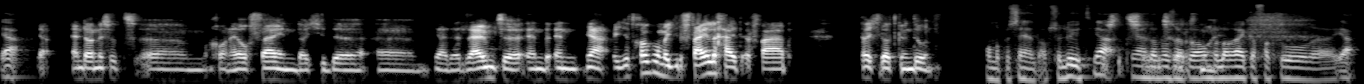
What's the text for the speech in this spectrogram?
Ja. ja. En dan is het um, gewoon heel fijn dat je de, um, ja, de ruimte en, en ja, weet je, het ook wel een beetje de veiligheid ervaart dat je dat kunt doen. 100%, absoluut. Ja, dus dat, ja, dat was ook wel een belangrijke factor. Uh, ja.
